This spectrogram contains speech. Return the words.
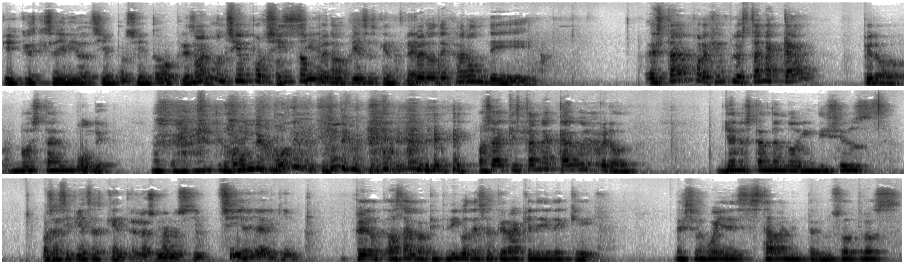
¿y crees que se hayan ido al 100% o crees No en un 100%, o cien- pero, piensas que entre... pero dejaron de... Están, por ejemplo, están acá, pero no están... ¿Dónde? ¿Dónde, güey? O sea, que están acá, güey, pero ya no están dando indicios. O sea, sí piensas que entre los humanos sí, Sí, hay güey. alguien. Pero, o sea, lo que te digo de esa teoría que leí de que esos güeyes estaban entre nosotros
